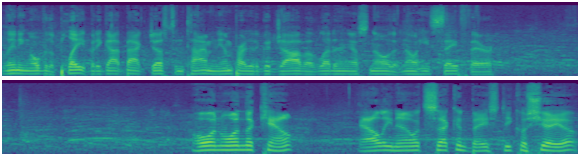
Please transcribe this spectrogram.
leaning over the plate, but he got back just in time, and the umpire did a good job of letting us know that no, he's safe there. 0 1 the count. Alley now at second base. DeCochea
